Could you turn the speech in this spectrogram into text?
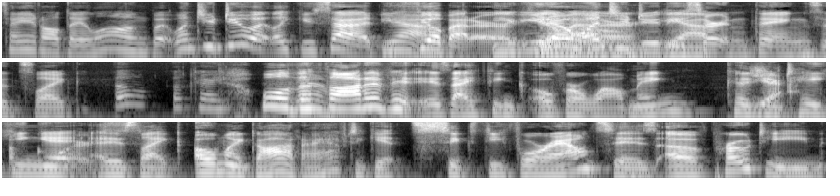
say it all day long, but once you do it, like you said, you Yeah, feel better. you You, feel know, once you do these Yeah. certain things, it's like, oh, okay. Well, the thought of it is, I think, overwhelming because Yeah, you're taking it as like, oh my God, I have to get 64 ounces of protein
